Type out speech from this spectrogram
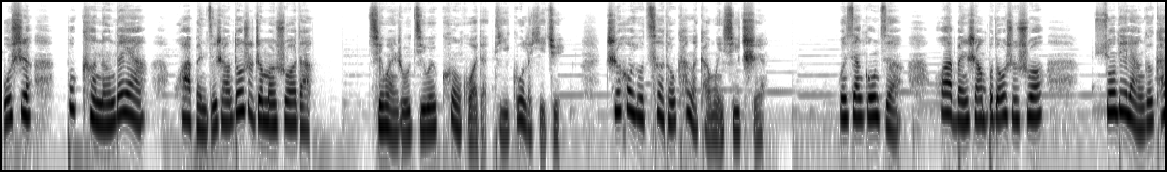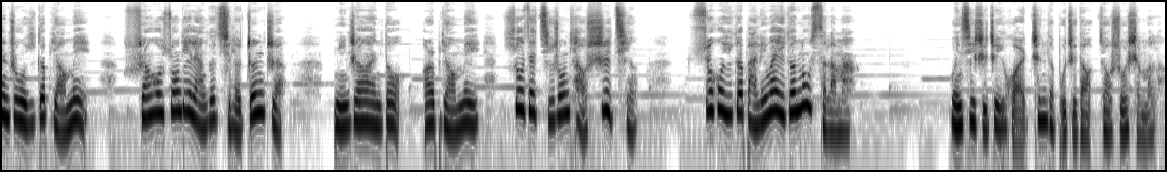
不是，不可能的呀，话本子上都是这么说的。”秦婉如极为困惑的嘀咕了一句，之后又侧头看了看文西池。温三公子，画本上不都是说兄弟两个看中一个表妹，然后兄弟两个起了争执，明争暗斗，而表妹又在其中挑事情，最后一个把另外一个弄死了吗？文西石这会儿真的不知道要说什么了。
